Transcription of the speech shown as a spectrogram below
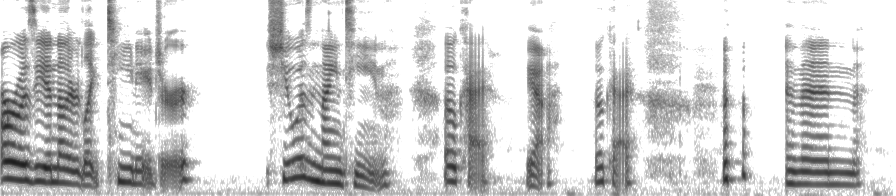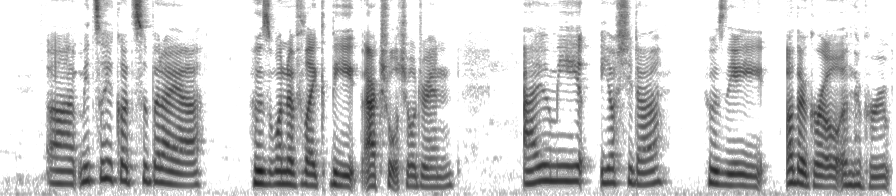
or was he another like teenager? She was 19. Okay. Yeah. Okay. And then uh Mitsuhiko Tsuburaya, who's one of like the actual children. Ayumi Yoshida, who's the other girl in the group,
